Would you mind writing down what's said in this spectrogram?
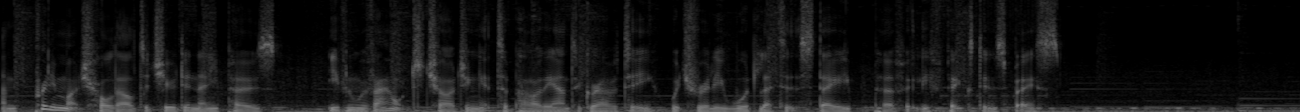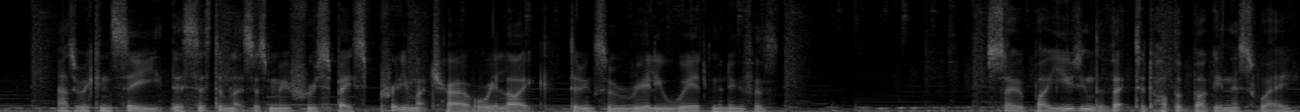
and pretty much hold altitude in any pose, even without charging it to power the anti-gravity, which really would let it stay perfectly fixed in space. As we can see, this system lets us move through space pretty much however we like, doing some really weird maneuvers. So by using the vectored hover bug in this way,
